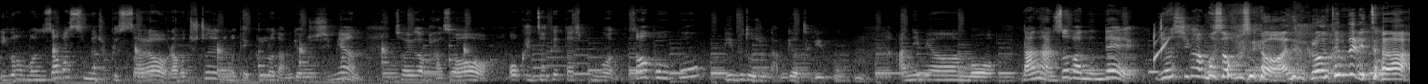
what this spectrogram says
이거 한번 써봤으면 좋겠어요 라고 추천해 주는 걸 댓글로 남겨주시면 저희가 봐서 어 괜찮겠다 싶은 건 써보고 리뷰도 좀 남겨드리고 음. 아니면 뭐 나는 안 써봤는데 이현 씨가 한번 써보세요. 아니 그런 템들 있잖아.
